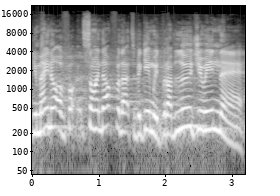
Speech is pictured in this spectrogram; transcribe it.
You may not have signed up for that to begin with, but I've lured you in there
